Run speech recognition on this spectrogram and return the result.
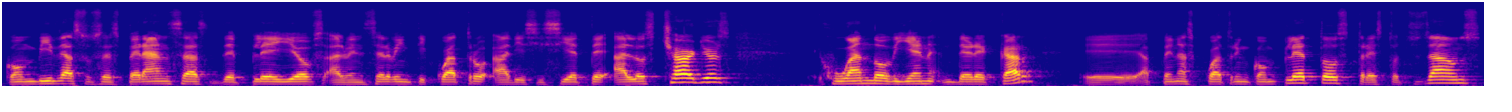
con vida sus esperanzas de playoffs al vencer 24 a 17 a los Chargers, jugando bien Derek Carr, eh, apenas 4 incompletos, 3 touchdowns.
